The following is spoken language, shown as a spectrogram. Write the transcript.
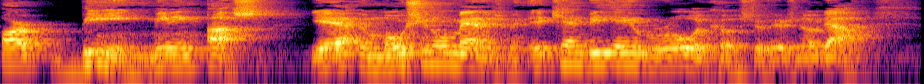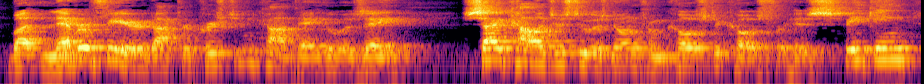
our being, meaning us. Yeah, emotional management. It can be a roller coaster, there's no doubt. But never fear, Dr. Christian Conte, who is a psychologist who is known from coast to coast for his speaking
